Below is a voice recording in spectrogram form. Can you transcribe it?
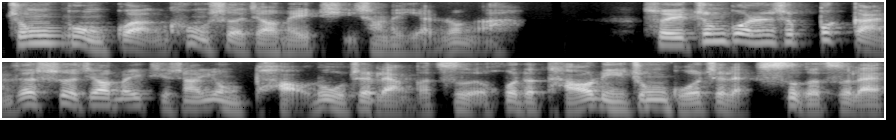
中共管控社交媒体上的言论啊，所以中国人是不敢在社交媒体上用“跑路”这两个字或者“逃离中国”这两四个字来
